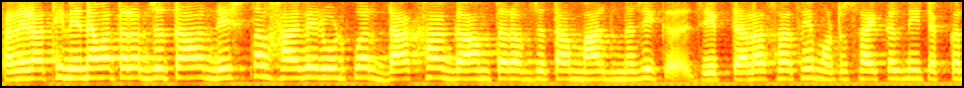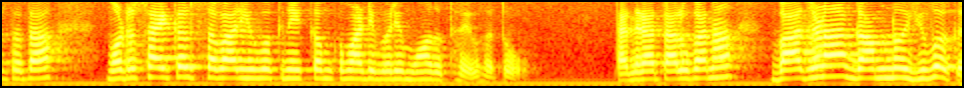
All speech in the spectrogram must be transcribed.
ધાનેરાથી નેનાવા તરફ જતા નેશનલ હાઈવે રોડ પર દાખા ગામ તરફ જતા માર્ગ નજીક જેપટાલા સાથે મોટરસાયકલની ટક્કર થતાં મોટરસાયકલ સવાર યુવકની કમકમાટી ભર્યું મોત થયું હતું. દાંદેરા તાલુકાના બાજણા ગામનો યુવક,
